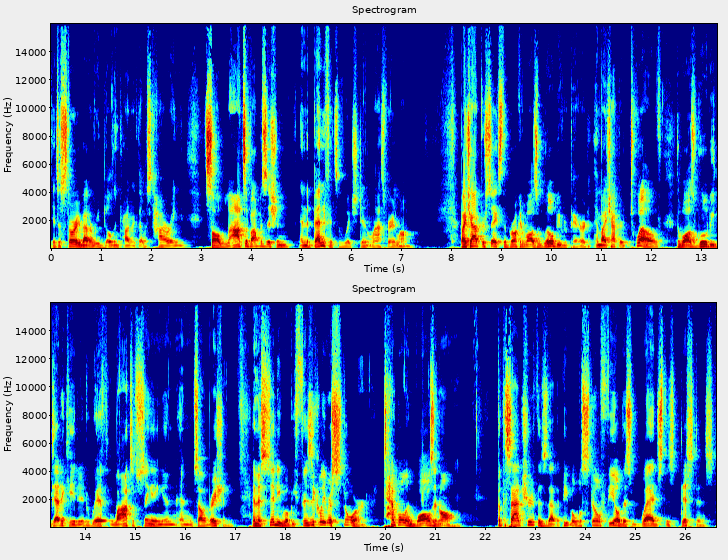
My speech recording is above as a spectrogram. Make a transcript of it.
It's a story about a rebuilding project that was tiring, saw lots of opposition, and the benefits of which didn't last very long. By chapter 6, the broken walls will be repaired, and by chapter 12, the walls will be dedicated with lots of singing and, and celebration. And the city will be physically restored, temple and walls and all. But the sad truth is that the people will still feel this wedge, this distance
